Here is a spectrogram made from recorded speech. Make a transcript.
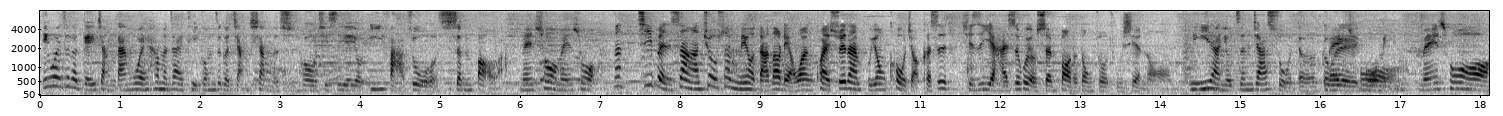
因为这个给奖单位他们在提供这个奖项的时候，其实也有依法做申报啦。没错，没错。那基本上啊，就算没有达到两万块，虽然不用扣缴，可是其实也还是会有申报的动作出现哦。你依然有增加所得，各位国民。没错，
